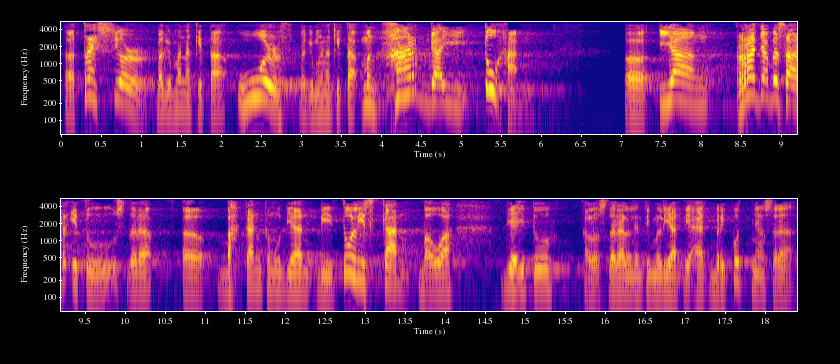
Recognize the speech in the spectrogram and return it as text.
uh, treasure, bagaimana kita worth, bagaimana kita menghargai Tuhan uh, yang raja besar itu, saudara, Eh, bahkan kemudian dituliskan bahwa dia itu kalau saudara nanti melihat di ayat berikutnya saudara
